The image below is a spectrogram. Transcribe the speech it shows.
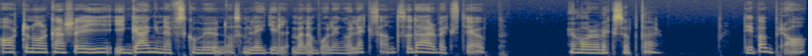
18 år kanske i, i Gagnefs kommun då, som ligger mellan Borlänge och Leksand. Så där växte jag upp. Hur var det att växa upp där? Det var bra.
